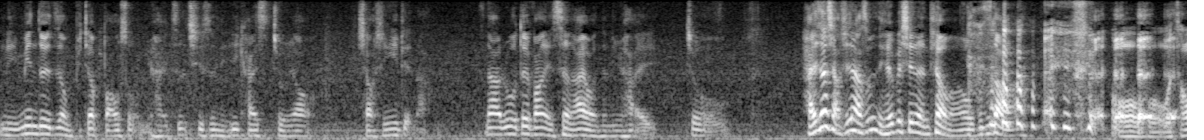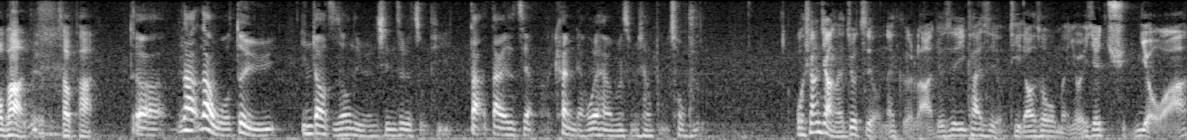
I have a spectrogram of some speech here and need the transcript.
你面对这种比较保守的女孩子，其实你一开始就要小心一点啦。那如果对方也是很爱玩的女孩，就。还是要小心啊！是不是你会被仙人跳吗？我不知道、啊。哦，我超怕的，超怕。对啊，那那我对于阴道直通女人心这个主题，大大概是这样啊。看两位还有没有什么想补充的？我想讲的就只有那个啦，就是一开始有提到说，我们有一些群友啊，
